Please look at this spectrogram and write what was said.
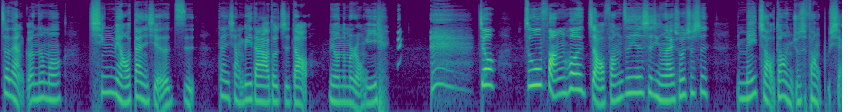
这两个那么轻描淡写的字，但想必大家都知道。没有那么容易，就租房或者找房这件事情来说，就是你没找到，你就是放不下。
